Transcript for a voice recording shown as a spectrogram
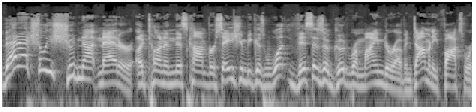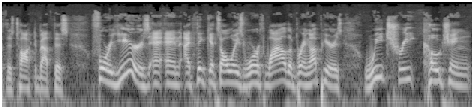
That actually should not matter a ton in this conversation because what this is a good reminder of, and Dominique Foxworth has talked about this for years, and, and I think it's always worthwhile to bring up here is we treat coaching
